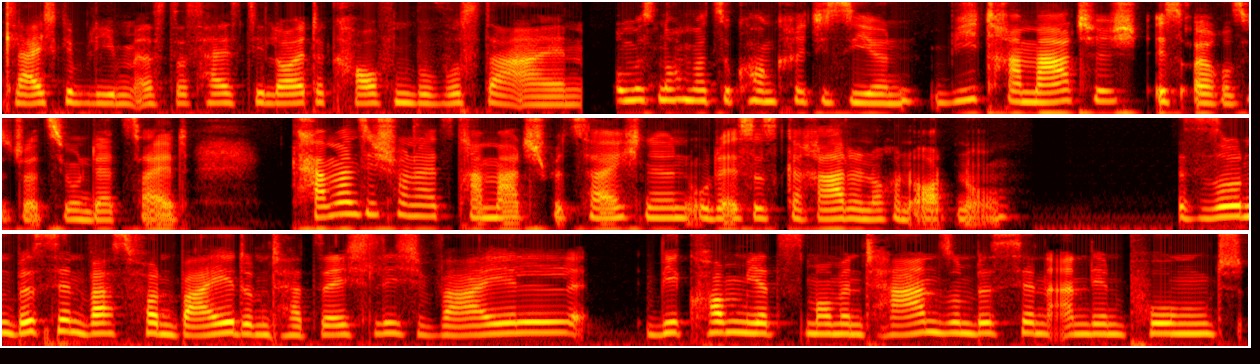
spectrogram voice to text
gleich geblieben ist. Das heißt, die Leute kaufen bewusster ein. Um es nochmal zu konkretisieren, wie dramatisch ist eure Situation derzeit? Kann man sie schon als dramatisch bezeichnen oder ist es gerade noch in Ordnung? So ein bisschen was von beidem tatsächlich, weil wir kommen jetzt momentan so ein bisschen an den Punkt,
